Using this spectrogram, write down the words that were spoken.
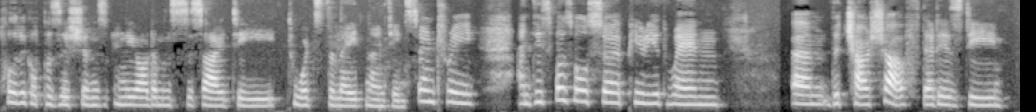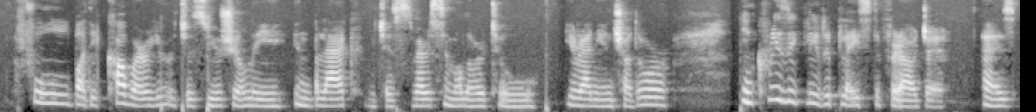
political positions in the Ottoman society towards the late 19th century. And this was also a period when um, the charshaf, that is the full body cover, which is usually in black, which is very similar to Iranian chador, increasingly replaced the feraje as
